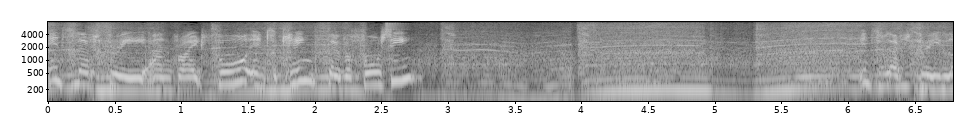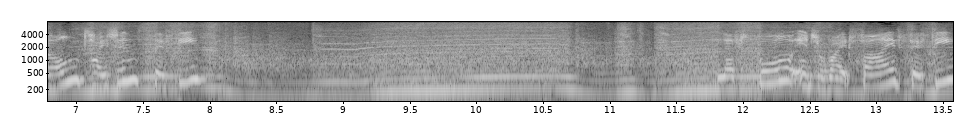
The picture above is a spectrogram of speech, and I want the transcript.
Into left 3 and right 4 into kinks over 40. Into left 3 long, tightens, 50. Left 4 into right 5, 50.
